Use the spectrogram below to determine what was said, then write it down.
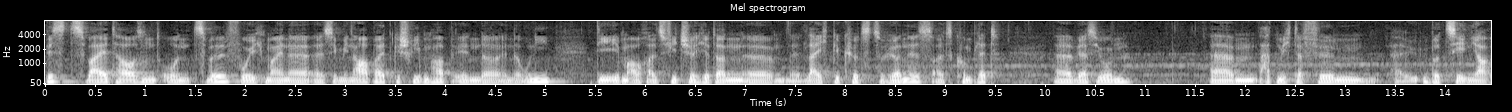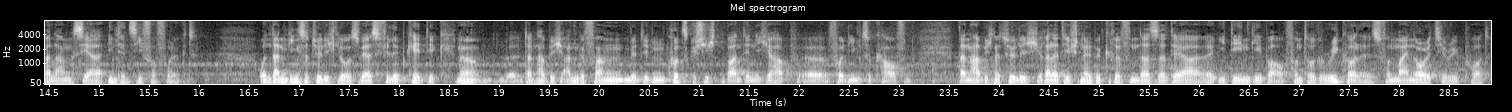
bis 2012, wo ich meine äh, Seminararbeit geschrieben habe in der, in der Uni, die eben auch als Feature hier dann äh, leicht gekürzt zu hören ist, als Komplettversion, äh, ähm, hat mich der Film äh, über zehn Jahre lang sehr intensiv verfolgt. Und dann ging es natürlich los. Wer ist Philipp K. Dick? Ne? Dann habe ich angefangen, mir den Kurzgeschichtenband, den ich hier habe, äh, von ihm zu kaufen. Dann habe ich natürlich relativ schnell begriffen, dass er der äh, Ideengeber auch von Total Recall ist, von Minority Report.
